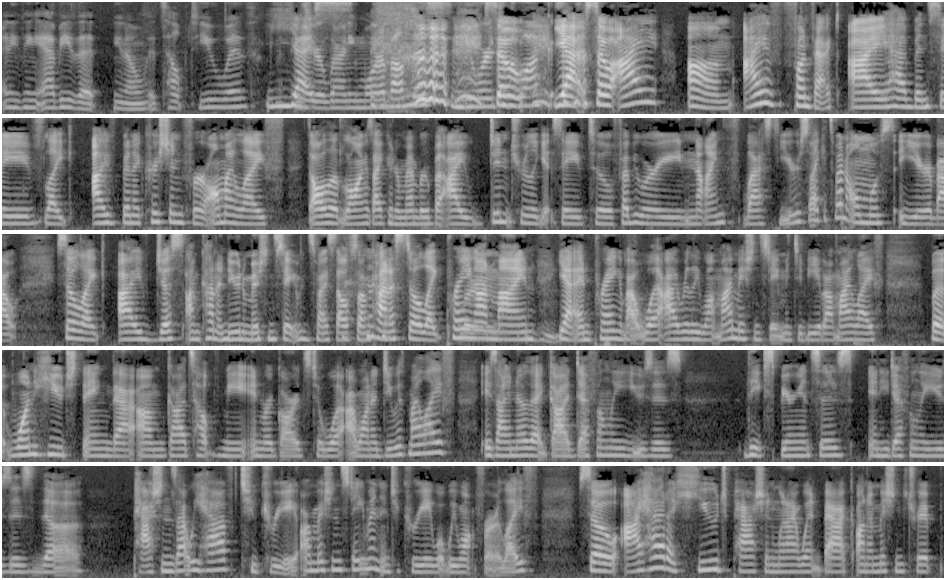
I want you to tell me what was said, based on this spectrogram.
Anything, Abby, that you know it's helped you with? Yes. as you're learning more about this, and you were to so the walk. yeah, so I um I have fun fact. I have been saved like I've been a Christian for all my life, all as long as I could remember, but I didn't truly get saved till February 9th last year. So like it's been almost a year about. So like I've just I'm kind of new to mission statements myself, so I'm kind of still like praying on mine. Yeah, and praying about what I really want my mission statement to be about my life. But one huge thing that um, God's helped me in regards to what I want to do with my life is I know that God definitely uses the experiences and He definitely uses the passions that we have to create our mission statement and to create what we want for our life. So I had a huge passion when I went back on a mission trip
